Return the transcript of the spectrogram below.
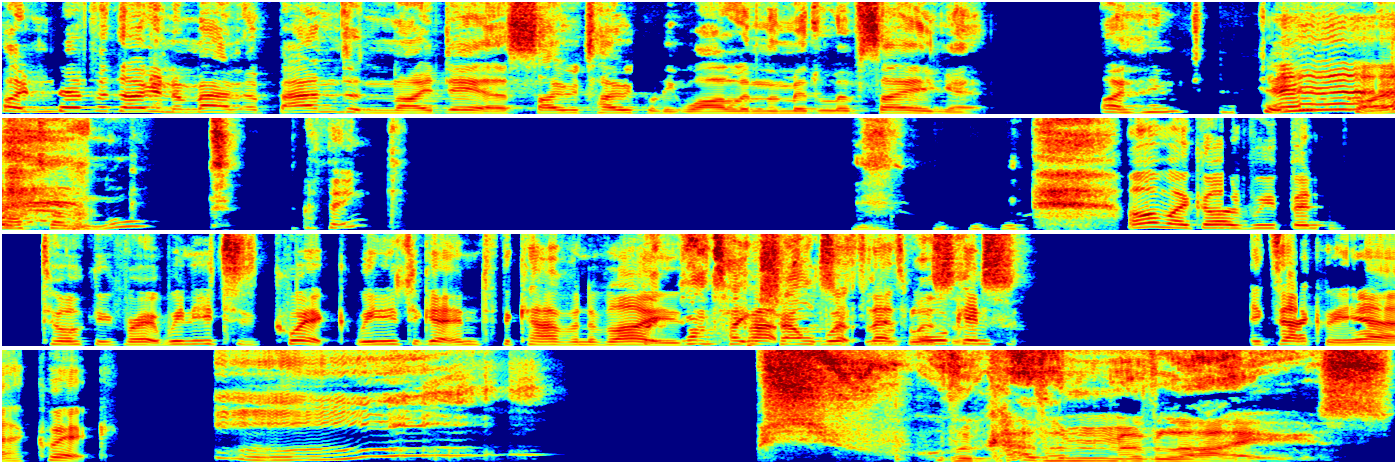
I've never known a man abandon an idea so totally while in the middle of saying it. I think she's quite autumnal. I think. oh my god, we've been talking for it. We need to quick. We need to get into the cavern of lies. Take Perhaps shelter from let's the walk in. Blizzards. Exactly. Yeah. Quick. The cavern of lies.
